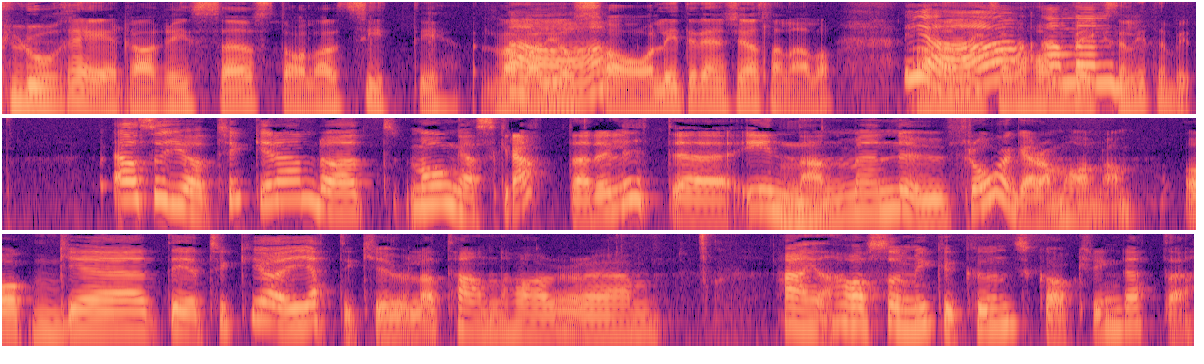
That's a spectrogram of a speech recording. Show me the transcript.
florerar i Sösdala city? Vad var det jag Ja. sa? Lite den känslan eller? Att Ja, han liksom har ja, men- växt en liten bit. Alltså jag tycker ändå att många skrattade lite innan men nu frågar de honom. Och eh, det tycker jag är jättekul att han har, eh, han har så mycket kunskap kring detta.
